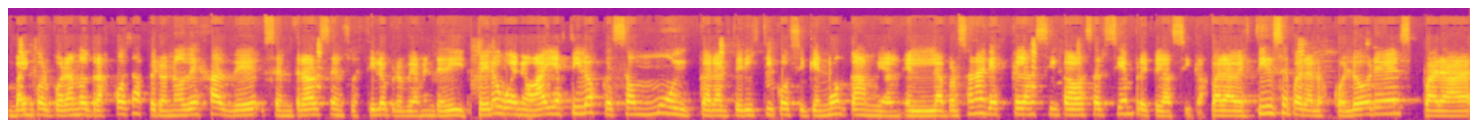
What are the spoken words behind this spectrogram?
va incorporando otras cosas, pero no deja de centrarse en su estilo propiamente dicho. Pero bueno, hay estilos que son muy característicos y que no cambian. la persona que es clásica va a ser siempre clásica para vestirse, para los colores, para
